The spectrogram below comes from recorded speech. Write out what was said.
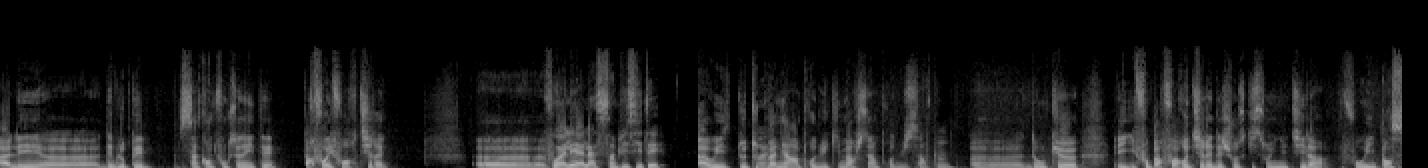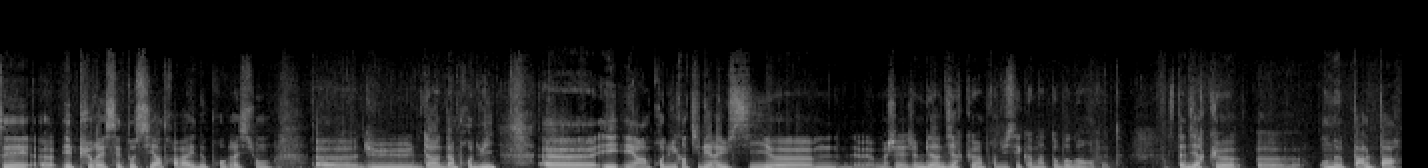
aller euh, développer 50 fonctionnalités. Parfois, il faut en retirer. Il euh, faut aller à la simplicité. Ah oui, de toute manière, un produit qui marche, c'est un produit simple. Hmm. Euh, donc, il faut parfois retirer des choses qui sont inutiles. Il faut y penser. épurer, c'est aussi un travail de progression d'un produit. Et, et, un produit, quand il est réussi, j'aime bien dire qu'un produit, c'est comme un toboggan, en fait. C'est-à-dire que on ne parle pas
